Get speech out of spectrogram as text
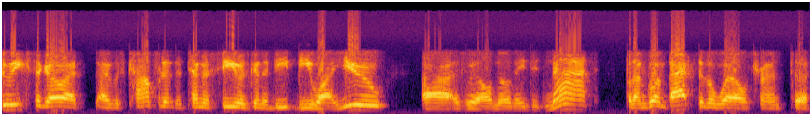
Two weeks ago, I, I was confident that Tennessee was going to beat BYU. Uh, as we all know, they did not. But I'm going back to the well, Trent. Uh,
